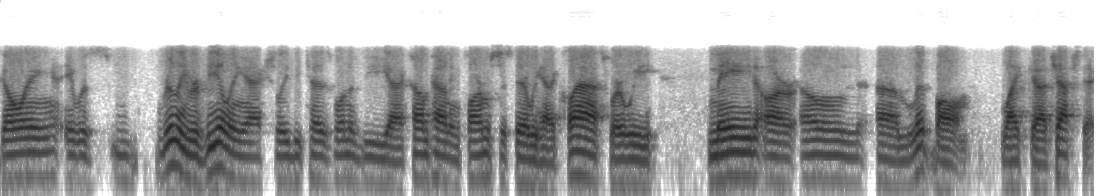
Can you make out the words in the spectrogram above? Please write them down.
going. It was really revealing actually because one of the uh, compounding pharmacists there, we had a class where we made our own um, lip balm, like uh, chapstick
